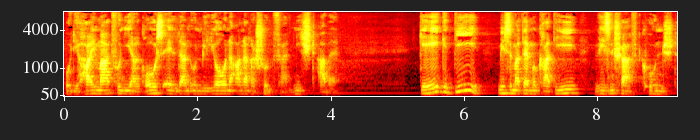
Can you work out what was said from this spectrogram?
wo die Heimat von ihren Großeltern und Millionen anderer schon vernichtet haben. Gegen die müssen wir Demokratie, Wissenschaft, Kunst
